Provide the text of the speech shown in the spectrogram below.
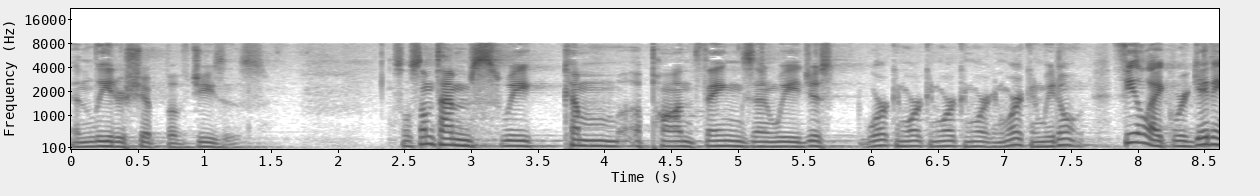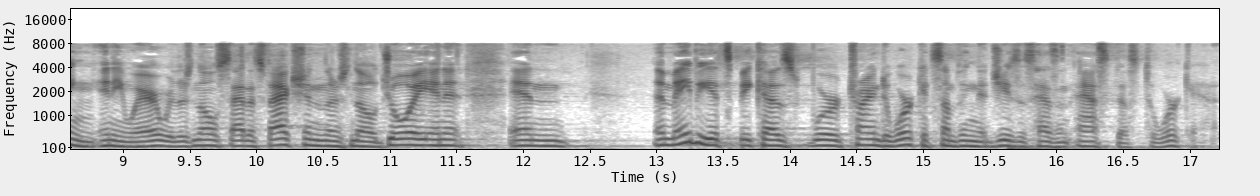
and leadership of Jesus. So sometimes we come upon things and we just work and work and work and work and work, and we don't feel like we're getting anywhere, where there's no satisfaction, there's no joy in it. And, and maybe it's because we're trying to work at something that Jesus hasn't asked us to work at.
